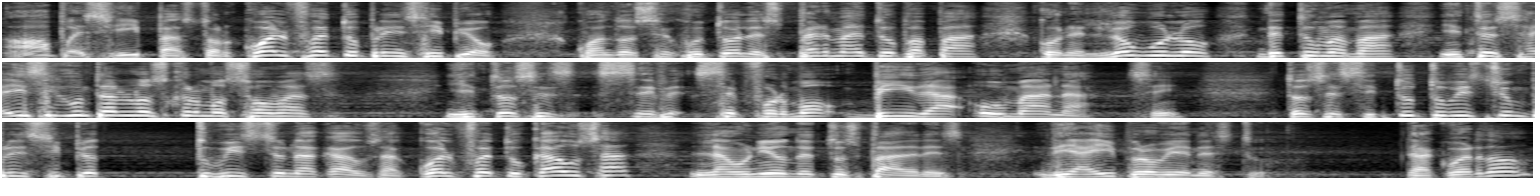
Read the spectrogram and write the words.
No, pues sí, pastor. ¿Cuál fue tu principio? Cuando se juntó el esperma de tu papá con el lóbulo de tu mamá y entonces ahí se juntaron los cromosomas y entonces se, formó vida humana. ¿sí? Entonces, si tú tuviste un principio, tuviste una causa. ¿Cuál fue tu causa? La unión de tus padres. De ahí provienes tú. ¿De acuerdo?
